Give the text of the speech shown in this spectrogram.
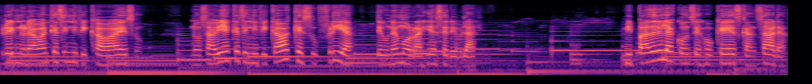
pero ignoraban qué significaba eso. No sabían qué significaba que sufría de una hemorragia cerebral. Mi padre le aconsejó que descansara.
